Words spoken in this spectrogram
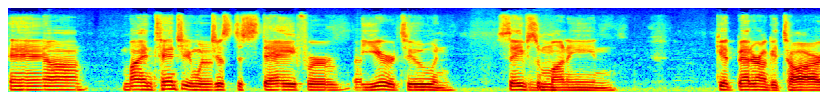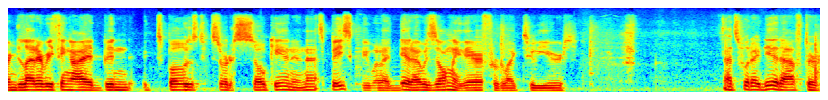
and uh, my intention was just to stay for a year or two and save some money and get better on guitar and let everything I had been exposed to sort of soak in. And that's basically what I did. I was only there for like two years. That's what I did after.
